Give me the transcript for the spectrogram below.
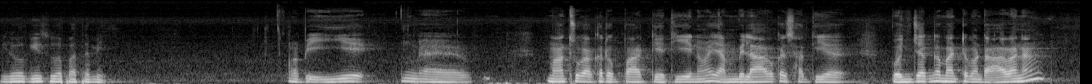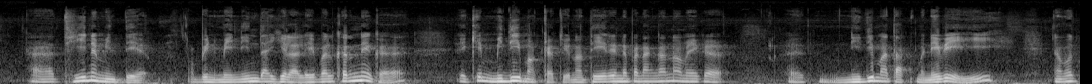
නිරෝගී සුව පතමි. අපි ඊයේ මාත්‍රිකා කරපු පාඩියේ තියෙනවා යම් වෙලාවක සතිය පොංජංග මට්ටමට ආවනම් තීන මිද්දය අපි මේ නින්දයි කියලා ලේබල් කරන එක ඒකේ මිදීමක් ඇති වෙනවා තේරෙන්න පටන් ගන්නවා මේක නිදිමතක්ම නෙවෙයි නමුත්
